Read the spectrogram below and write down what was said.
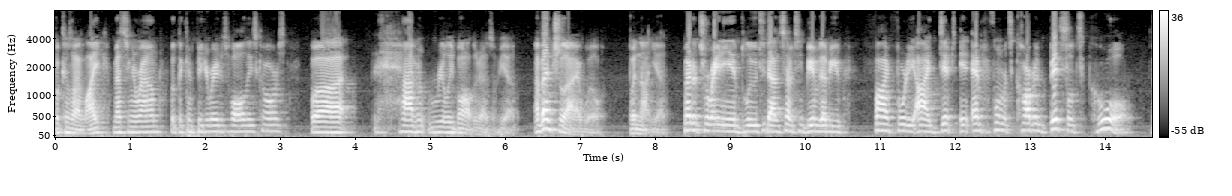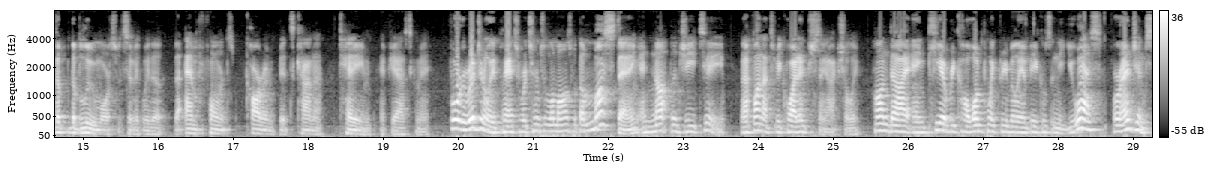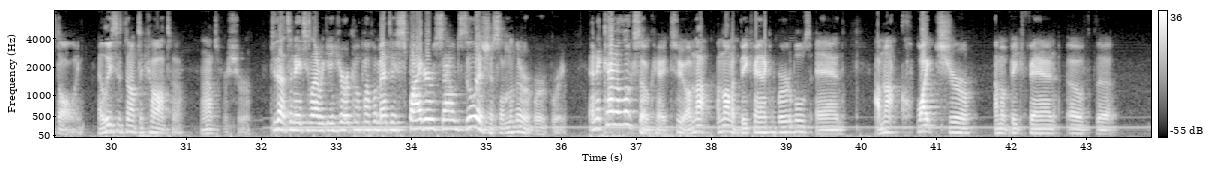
because I like messing around with the configurators of all these cars, but haven't really bothered as of yet. Eventually I will, but not yet. Mediterranean Blue 2017 BMW 540i dipped in M Performance carbon bits looks cool. The, the blue, more specifically, the, the M Performance carbon bits kind of tame, if you ask me. Ford originally planned to return to Le Mans with a Mustang and not the GT. And I find that to be quite interesting, actually. Hyundai and Kia recall 1.3 million vehicles in the US for engine stalling. At least it's not Takata, that's for sure. 2018 Lamborghini Huracan Performante Spider sounds delicious on the Nürburgring. And it kind of looks okay, too. I'm not, I'm not a big fan of convertibles, and I'm not quite sure I'm a big fan of the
